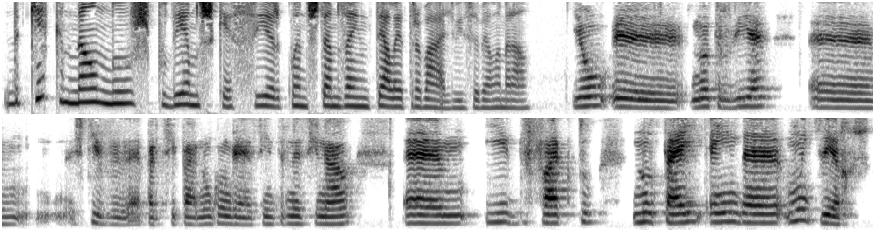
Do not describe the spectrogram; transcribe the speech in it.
De que é que não nos podemos esquecer quando estamos em teletrabalho, Isabel Amaral? Eu, eh, no outro dia, eh, estive a participar num congresso internacional eh, e, de facto, notei ainda muitos erros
